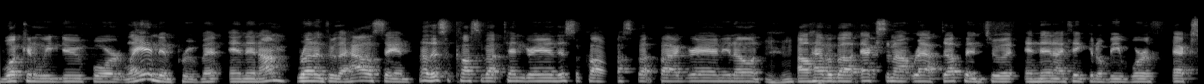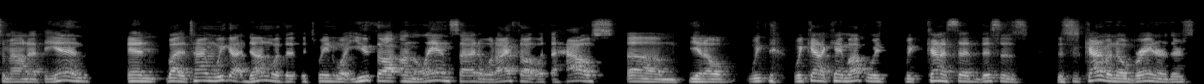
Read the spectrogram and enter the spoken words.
what can we do for land improvement? And then I'm running through the house saying, oh, this will cost about 10 grand. This will cost about five grand, you know, and mm-hmm. I'll have about X amount wrapped up into it. And then I think it'll be worth X amount at the end. And by the time we got done with it, between what you thought on the land side and what I thought with the house, um, you know, we we kind of came up. We we kind of said this is this is kind of a no brainer. There's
